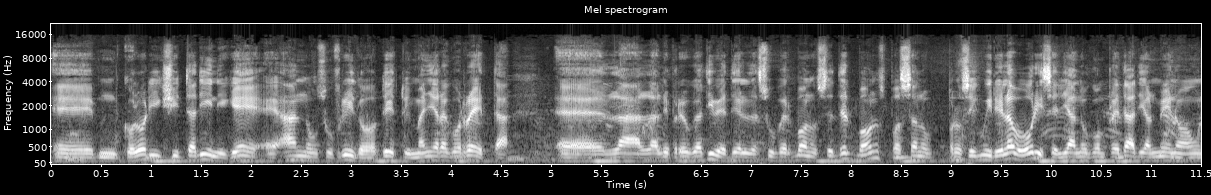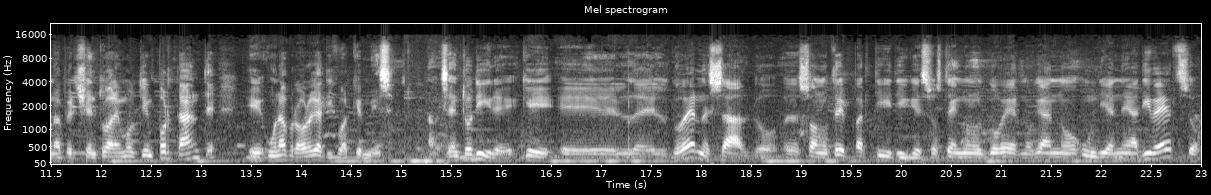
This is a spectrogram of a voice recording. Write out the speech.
eh, coloro i cittadini che eh, hanno usufruito, ho detto in maniera corretta, eh, la, la, le prerogative del super bonus e del bonus possano proseguire i lavori se li hanno completati almeno a una percentuale molto importante e una proroga di qualche mese. Sento dire che eh, il, il, governo è saldo, eh, sono tre partiti che sostengono il governo che hanno un DNA diverso,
